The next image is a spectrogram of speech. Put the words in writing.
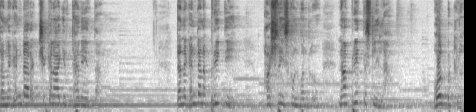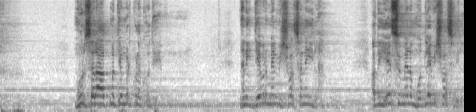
ತನ್ನ ಗಂಡ ರಕ್ಷಕನಾಗಿರ್ತಾನೆ ಅಂತ. ತನ್ನ ಗಂಡನ ಪ್ರೀತಿ ಆಶ್ರಯಿಸ್ಕೊಂಡು ಬಂದಳು ನಾ ಪ್ರೀತಿಸ್ಲಿಲ್ಲ. ಹೋಗ್ಬಿಟ್ಳು ಮೂರು ಸಲ ಆತ್ಮಹತ್ಯೆ ಮಾಡ್ಕೊಳಕ್ಕೆ ಹೋದೆ. ನನಗೆ ದೇವರ ಮೇಲೆ ವಿಶ್ವಾಸನೇ ಇಲ್ಲ. ಅದು ಯೇಸು ಮೇಲೆ ಮೊದಲೇ ವಿಶ್ವಾಸವಿಲ್ಲ.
